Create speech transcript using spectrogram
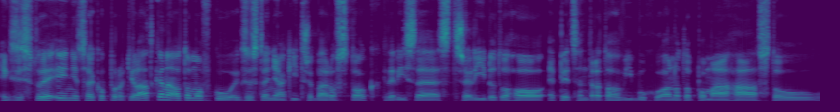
Existuje i něco jako protilátka na atomovku? Existuje nějaký třeba rostok, který se střelí do toho epicentra toho výbuchu a ono to pomáhá s, tou,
